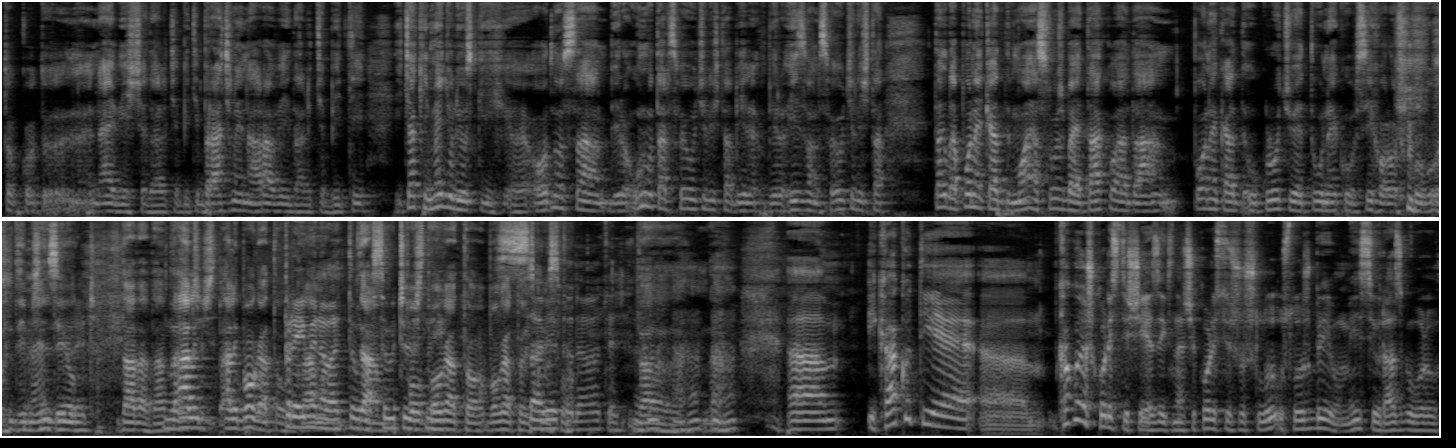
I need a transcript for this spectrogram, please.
to kod e, najviše da li će biti bračne naravi, da li će biti i čak i međuljudskih e, odnosa, bilo unutar sveučilišta, bilo, bilo izvan sveučilišta, tako da ponekad moja služba je takva da ponekad uključuje tu neku psihološku dimenziju. da, da, da. Ali, ali bogato. Preimenovati tu da, bogato, bogato iskustvo. Da, da, da. Um, I kako ti je, um, kako još koristiš jezik? Znači koristiš u, u službi, u misiji, u razgovoru.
